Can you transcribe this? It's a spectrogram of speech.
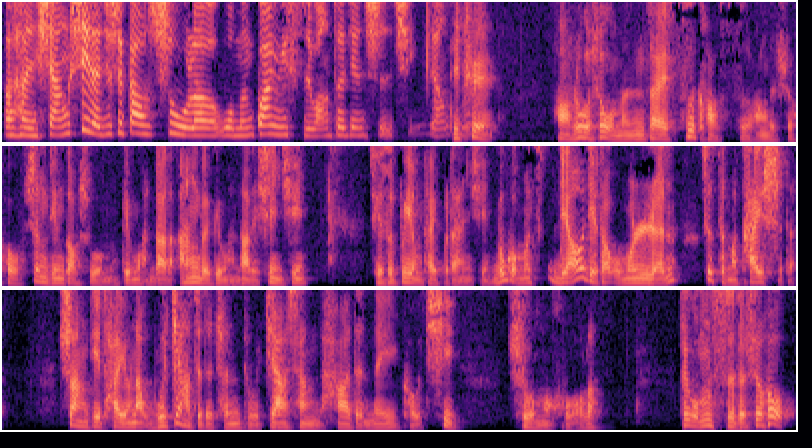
呃很详细的就是告诉了我们关于死亡这件事情。这样的确，好。如果说我们在思考死亡的时候，圣经告诉我们，给我们很大的安慰，给我们很大的信心，其实不用太不担心。如果我们了解到我们人是怎么开始的。上帝他用那无价值的尘土，加上他的那一口气，使我们活了。所以，我们死的时候，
